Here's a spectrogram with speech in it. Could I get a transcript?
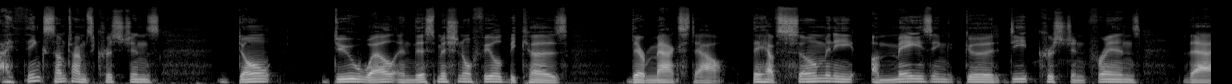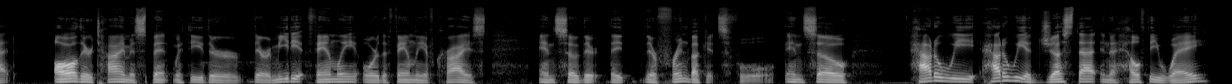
I think sometimes Christians don't do well in this missional field because they're maxed out. They have so many amazing, good, deep Christian friends that all their time is spent with either their immediate family or the family of Christ. And so their they their friend bucket's full. And so how do we how do we adjust that in a healthy way?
